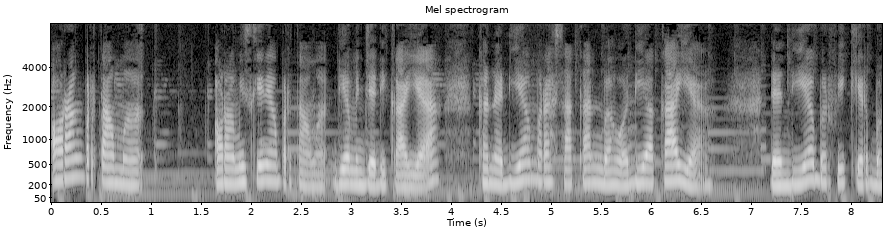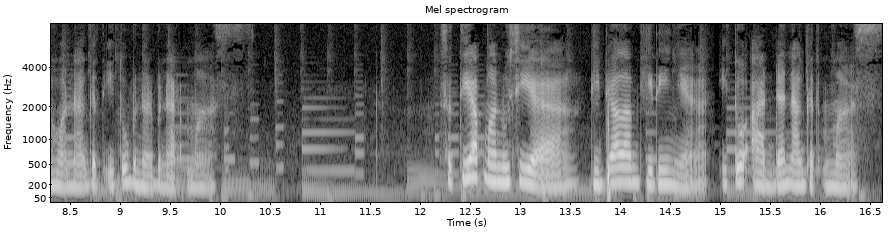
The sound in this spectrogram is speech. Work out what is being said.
orang pertama orang miskin yang pertama dia menjadi kaya karena dia merasakan bahwa dia kaya dan dia berpikir bahwa nugget itu benar-benar emas setiap manusia di dalam dirinya itu ada nugget emas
